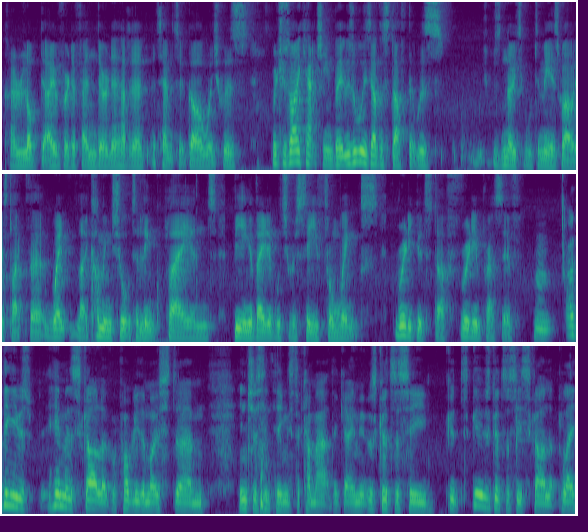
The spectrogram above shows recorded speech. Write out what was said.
kind of lobbed it over a defender, and then had an attempt at goal, which was which was eye catching. But it was all this other stuff that was which was notable to me as well. It's like the when, like coming short to link play and being available to receive from Winks. Really good stuff. Really impressive. Mm. I think he was him and Scarlett were probably the most um, interesting things to come out of the game. It was good to see. Good. It was good to see Scarlett play.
